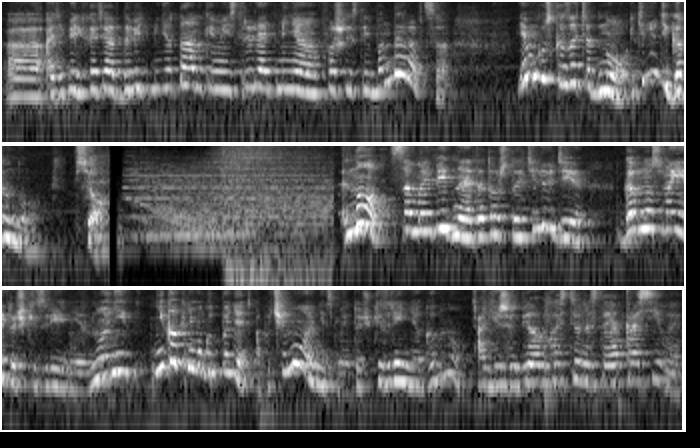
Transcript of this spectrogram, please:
а а теперь хотят давить меня танками и стрелять в меня фашисты и бандеровца, я могу сказать одно. Эти люди говно. Все. Но самое обидное это то, что эти люди говно с моей точки зрения, но они никак не могут понять, а почему они с моей точки зрения говно? Они же в белом костюме стоят красивые.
